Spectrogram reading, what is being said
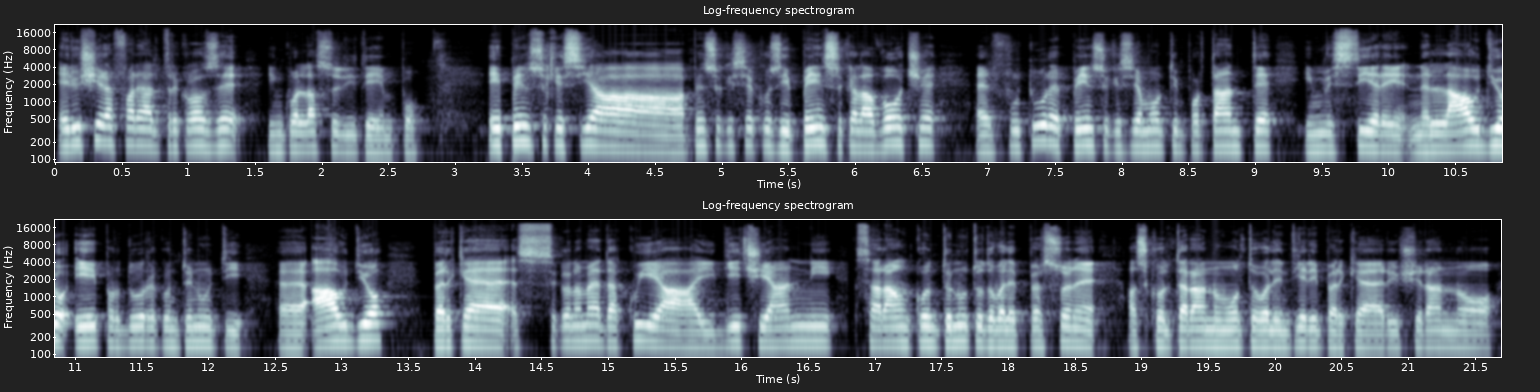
e riuscire a fare altre cose in quel lasso di tempo. E penso che sia, penso che sia così. Penso che la voce è il futuro e penso che sia molto importante investire nell'audio e produrre contenuti eh, audio perché secondo me da qui ai 10 anni sarà un contenuto dove le persone ascolteranno molto volentieri perché riusciranno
